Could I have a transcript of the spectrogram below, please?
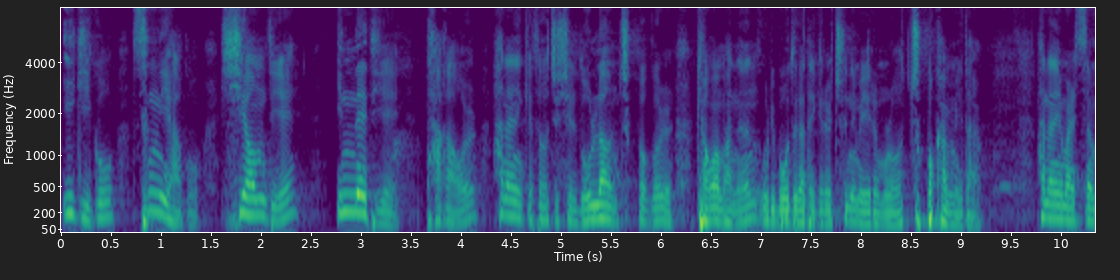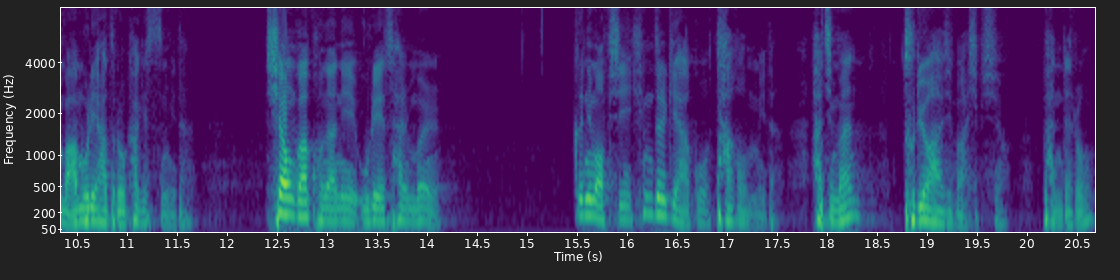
이기고 승리하고 시험 뒤에 인내 뒤에 다가올 하나님께서 주실 놀라운 축복을 경험하는 우리 모두가 되기를 주님의 이름으로 축복합니다. 하나님의 말씀 마무리하도록 하겠습니다. 시험과 고난이 우리의 삶을 끊임없이 힘들게 하고 다가옵니다. 하지만 두려워하지 마십시오. 반대로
